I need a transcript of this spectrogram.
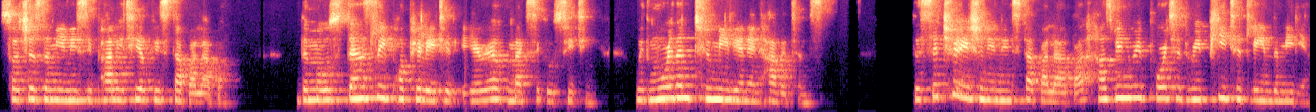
such as the municipality of Iztapalapa, the most densely populated area of Mexico City, with more than 2 million inhabitants. The situation in Iztapalapa has been reported repeatedly in the media.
